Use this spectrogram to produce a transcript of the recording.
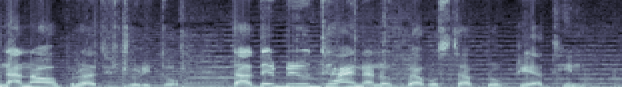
নানা অপরাধে জড়িত। তাদের বিরুদ্ধে আইনানুগ ব্যবস্থা প্রক্রিয়াধীন।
